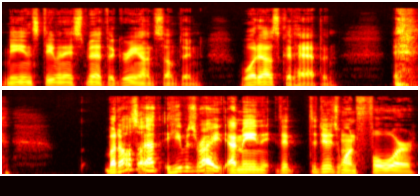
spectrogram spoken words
me and Stephen A. Smith agree on something. What else could happen? but also, he was right. I mean, the, the dude's won four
